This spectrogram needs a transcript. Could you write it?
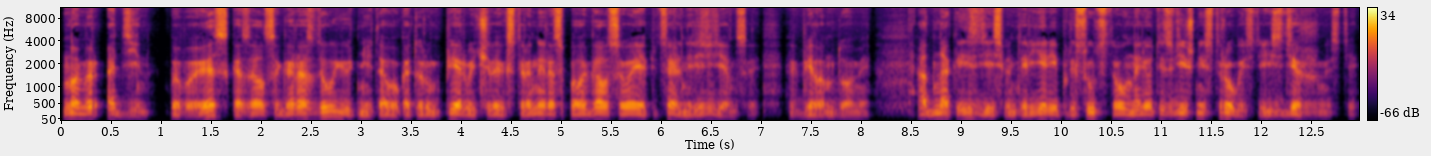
номер один ВВС казался гораздо уютнее того, которым первый человек страны располагал в своей официальной резиденции в Белом доме. Однако и здесь в интерьере присутствовал налет излишней строгости и сдержанности.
